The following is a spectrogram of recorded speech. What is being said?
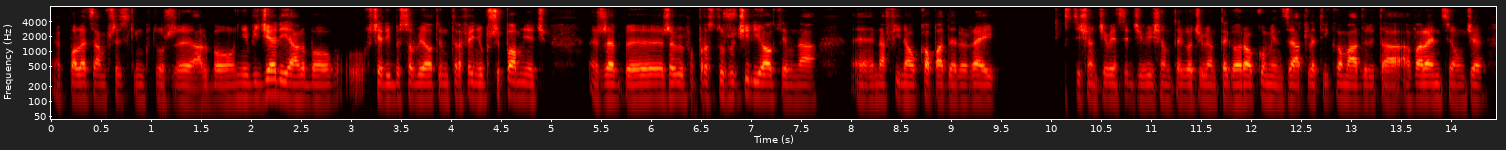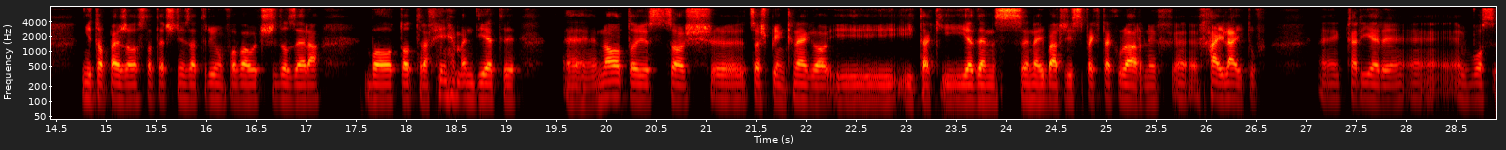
E, polecam wszystkim, którzy albo nie widzieli, albo chcieliby sobie o tym trafieniu przypomnieć, żeby, żeby po prostu rzucili okiem na, na finał Copa del Rey z 1999 roku między Atletico Madryt a Walencją, gdzie nietoperze ostatecznie zatriumfowały 3 do 0, bo to trafienie Mendiety E, no to jest coś, e, coś pięknego i, i taki jeden z najbardziej spektakularnych e, highlightów kariery włos,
